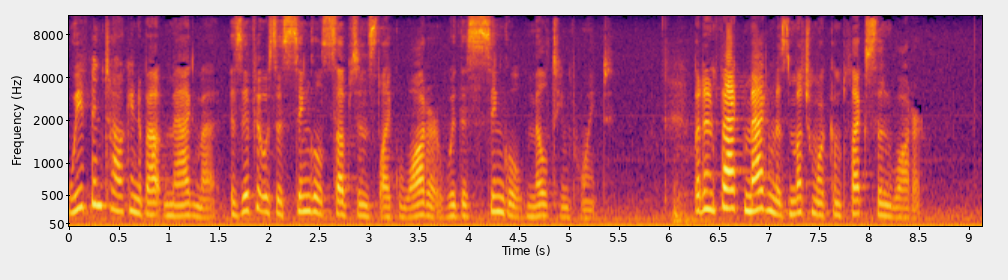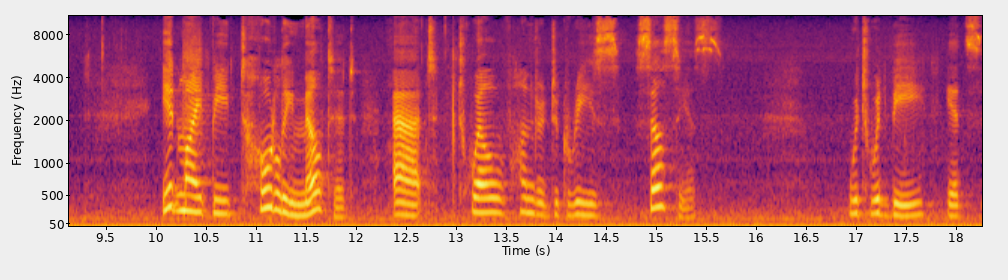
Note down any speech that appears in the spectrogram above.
We've been talking about magma as if it was a single substance like water with a single melting point. But in fact, magma is much more complex than water. It might be totally melted at 1200 degrees Celsius, which would be its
